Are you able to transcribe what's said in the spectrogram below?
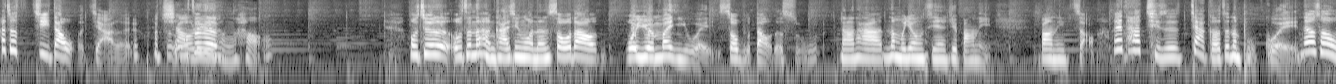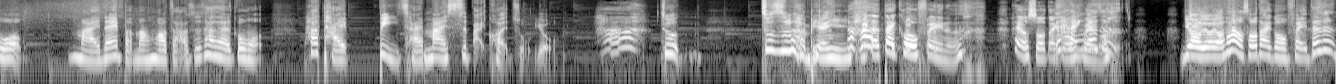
他就寄到我家了、欸，效率很好。我觉得我真的很开心，我能收到我原本以为收不到的书，然后他那么用心的去帮你帮你找，因为他其实价格真的不贵。那个时候我买那一本漫画杂志，他才跟我他台币才卖四百块左右，哈，就就是很便宜。那他的代购费呢？他有收代购费吗？有有有，他有收代购费，但是。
